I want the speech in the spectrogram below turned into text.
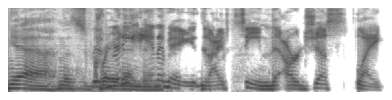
Yeah, this is There's great many ending. anime that I've seen that are just like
